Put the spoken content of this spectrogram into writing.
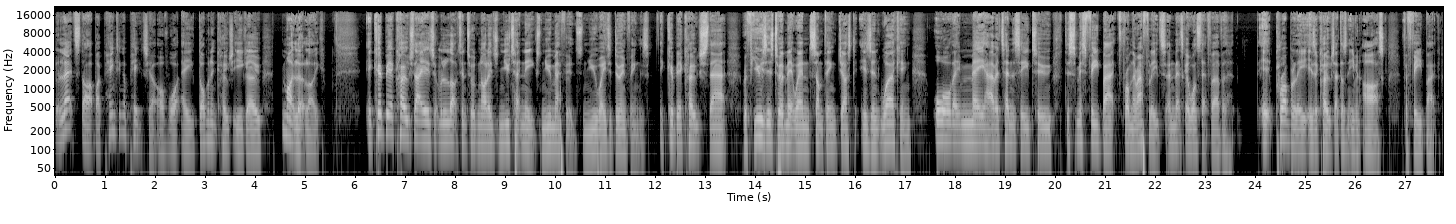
Let's start by painting a picture of what a dominant coach ego might look like. It could be a coach that is reluctant to acknowledge new techniques, new methods, new ways of doing things. It could be a coach that refuses to admit when something just isn't working or they may have a tendency to dismiss feedback from their athletes. And let's go one step further. It probably is a coach that doesn't even ask for feedback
